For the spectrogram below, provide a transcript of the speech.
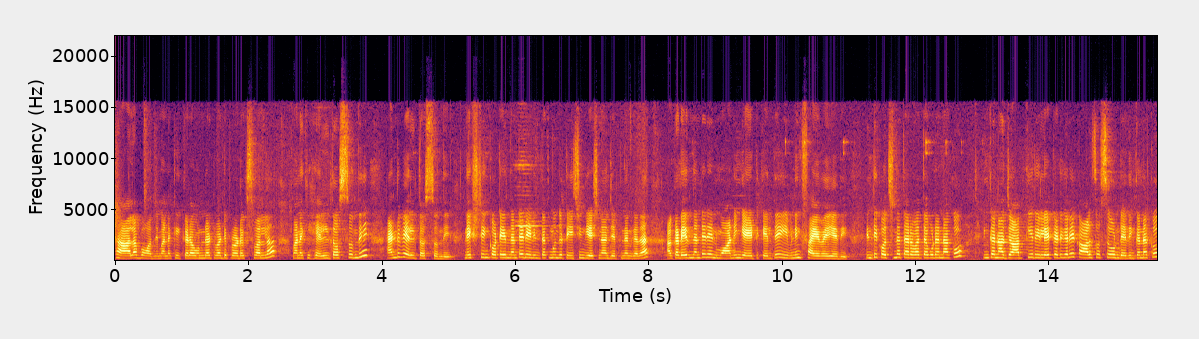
చాలా బాగుంది. మనకి ఇక్కడ ఉన్నటువంటి ప్రొడక్ట్స్ వల్ల మనకి హెల్త్ వస్తుంది అండ్ వెల్త్ వస్తుంది. నెక్స్ట్ ఇంకోటి ఏంటంటే నేను ఇంతకుముందు టీచింగ్ చేసిన అని చెప్పినాను కదా అక్కడ ఏంటంటే నేను మార్నింగ్ ఎయిట్కి వెళ్తే ఈవినింగ్ ఫైవ్ అయ్యేది. ఇంటికి వచ్చిన తర్వాత కూడా నాకు ఇంకా నా జాబ్కి రిలేటెడ్గానే కాల్స్ వస్తూ ఉండేది. ఇంకా నాకు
